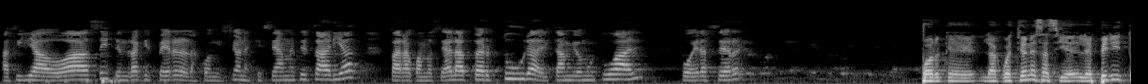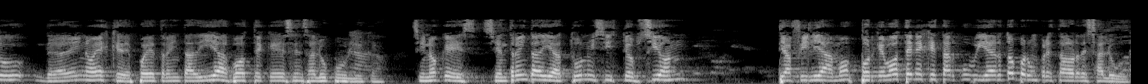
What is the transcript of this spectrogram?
afiliado a ACE y tendrá que esperar a las condiciones que sean necesarias para cuando sea la apertura del cambio mutual poder hacer Porque la cuestión es así, el espíritu de la ley no es que después de 30 días vos te quedes en salud pública, Claro. sino que es, si en 30 días tú no hiciste opción, te afiliamos porque vos tenés que estar cubierto por un prestador de salud.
